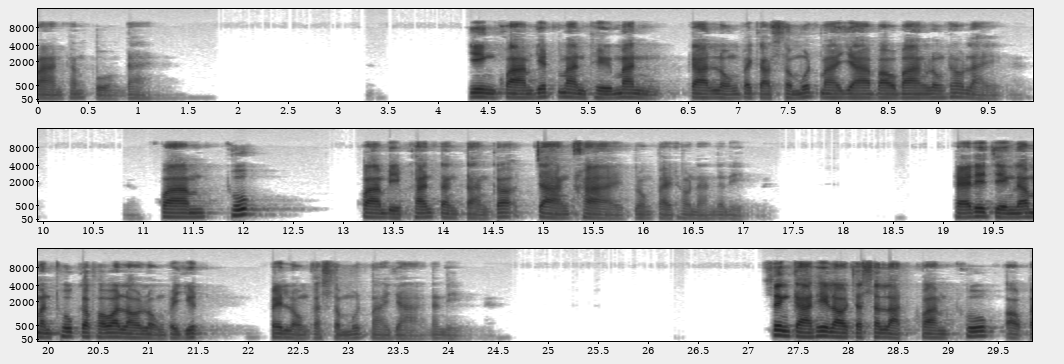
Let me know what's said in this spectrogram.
มานทั้งปวงได้ ยิ่งความยึดมั่นถือมั่นการหลงไปกับสมมุติมายาเบาบางลงเท่าไหร่ ความทุกข์ความบีบคั้นต่างๆ ก็จางคลายลงไปเท่านั้นนั่นเองแท้ที่จริงแล้วมันทุกข์ก็เพราะว่าเราหลงไปยึดไปหลงกับสมมุติมายานั่นเอง ซึ่งการที่เราจะสลัดความทุกข์ออกไป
